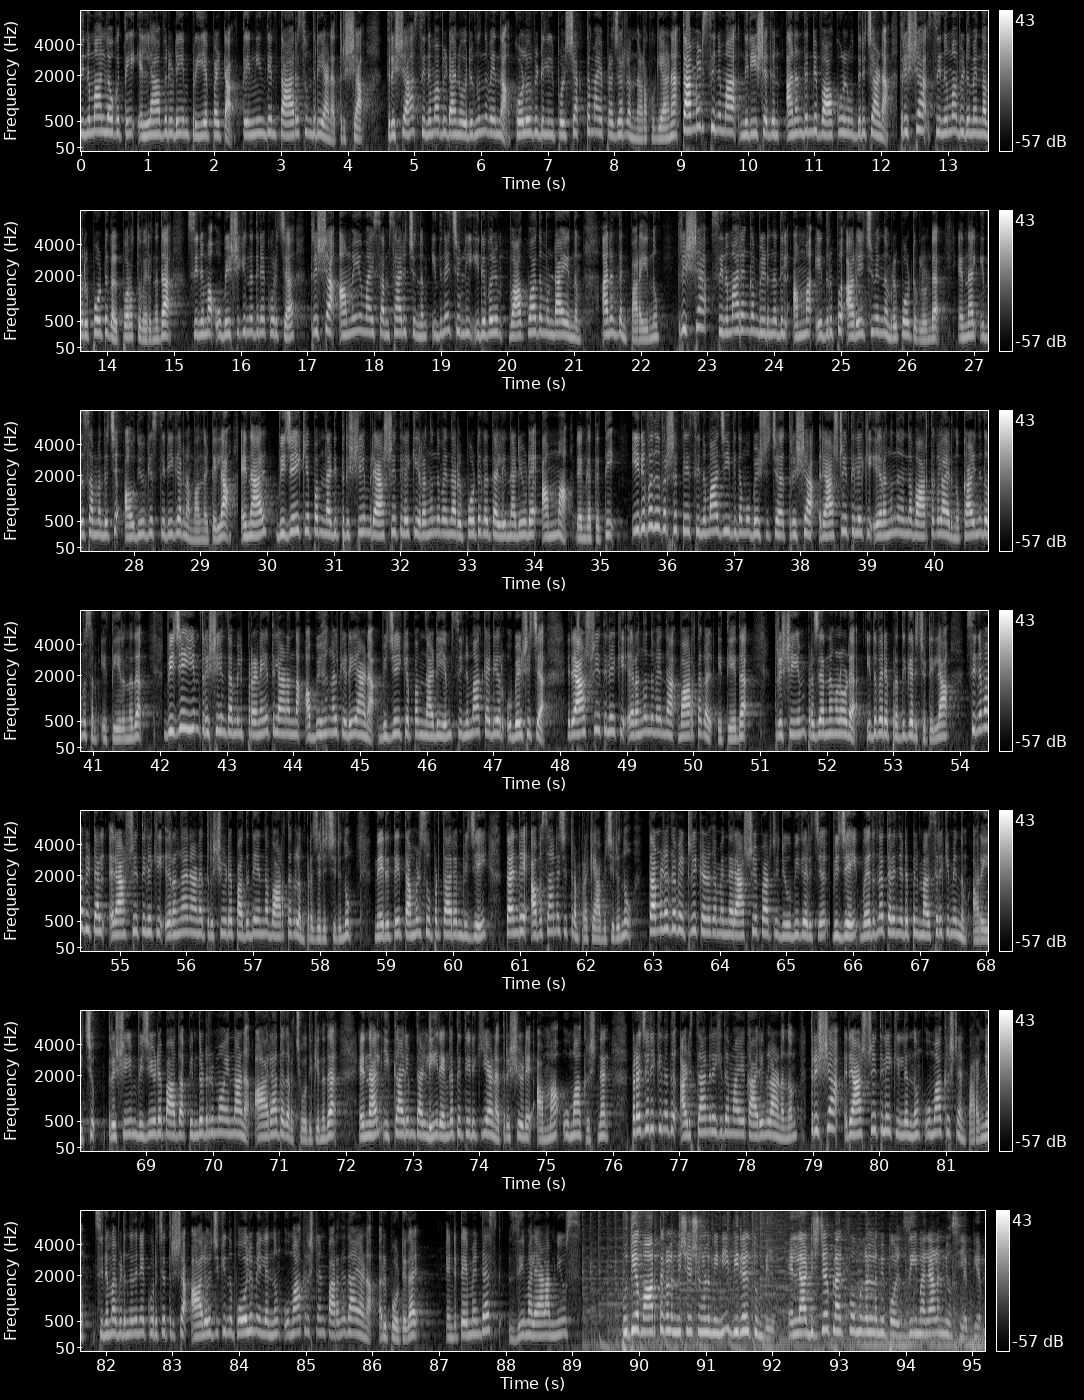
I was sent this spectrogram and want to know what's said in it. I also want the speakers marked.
Speaker 1: Cinema ലോകത്തെ എല്ലാവരുടെയും പ്രിയപ്പെട്ട തെന്നിന്ത്യൻ താരസുന്ദരിയാണ് തൃഷ. തൃഷ സിനിമ വിടാൻ ഒരുങ്ങുന്നുവെന്ന കോളിവുഡിൽ ഇപ്പോൾ ശക്തമായ പ്രചരണം നടക്കുകയാണ്. തമിഴ് സിനിമ നിരീക്ഷകൻ അനന്തന്റെ വാക്കുകൾ ഉദ്ധരിച്ചാണ് തൃഷ സിനിമ വിടുമെന്ന റിപ്പോർട്ടുകൾ പുറത്തുവരുന്നത്. സിനിമ ഉപേക്ഷിക്കുന്നതിനെക്കുറിച്ച് തൃഷ അമ്മയുമായി സംസാരിച്ചെന്നും ഇതിനെ ചൊല്ലി ഇരുവരും വാഗ്വാദമുണ്ടായെന്നും അനന്തൻ പറയുന്നു. തൃഷ സിനിമാരംഗം വിടുന്നതിൽ അമ്മ എതിർപ്പ് അറിയിച്ചുവെന്നും റിപ്പോർട്ടുകളുണ്ട്. എന്നാൽ ഇത് സംബന്ധിച്ച് ഔദ്യോഗിക സ്ഥിരീകരണം വന്നിട്ടില്ല. എന്നാൽ വിജയ്ക്കൊപ്പം നടി തൃഷയും രാഷ്ട്രീയത്തിലേക്ക് ഇറങ്ങുന്നുവെന്ന റിപ്പോർട്ടുകൾ തള്ളി നടിയുടെ അമ്മ രംഗത്തെത്തി. ഇരുപത് വർഷത്തെ സിനിമാ ജീവിതം ഉപേക്ഷിച്ച് തൃഷ രാഷ്ട്രീയത്തിലേക്ക് ഇറങ്ങുന്നുവെന്ന വാർത്തകളായിരുന്നു കഴിഞ്ഞ ദിവസം എത്തിയിരുന്നത്. വിജയും തൃഷയും തമ്മിൽ പ്രണയത്തിലാണെന്ന അഭ്യൂഹങ്ങൾക്കിടെയാണ് വിജയ്ക്കൊപ്പം നടിയും സിനിമാ കരിയർ ഉപേക്ഷിച്ച് രാഷ്ട്രീയത്തിലേക്ക് ഇറങ്ങുന്നുവെന്ന വാർത്തകൾ എത്തിയത്. തൃഷയും പ്രചരണങ്ങളോട് ഇതുവരെ പ്രതികരിച്ചിട്ടില്ല. സിനിമ വിട്ടാൽ രാഷ്ട്രീയത്തിലേക്ക് ഇറങ്ങാനാണ് തൃശിയുടെ പദ്ധതി എന്ന വാർത്തകളും പ്രചരിച്ചിരുന്നു. നേരത്തെ തമിഴ് സൂപ്പർ താരം വിജയ് തന്റെ അവസാന ചിത്രം പ്രഖ്യാപിച്ചിരുന്നു. തമിഴക വെട്രിക്കഴകം എന്ന രാഷ്ട്രീയ പാർട്ടി രൂപീകരിച്ച് വിജയ് വരുന്ന തെരഞ്ഞെടുപ്പിൽ മത്സരിക്കുമെന്നും അറിയിച്ചു. തൃശിയും വിജയുടെ പാത പിന്തുടരുമോ എന്നാണ് ആരാധകർ ചോദിക്കുന്നത്. എന്നാൽ ഇക്കാര്യം തള്ളി രംഗത്തെത്തിയിരിക്കുകയാണ് തൃഷയുടെ അമ്മ ഉമാകൃഷ്ണൻ. പ്രചരിക്കുന്നത് അടിസ്ഥാനരഹിതമായ കാര്യങ്ങളാണെന്നും തൃഷ രാഷ്ട്രീയത്തിലേക്കില്ലെന്നും ഉമാകൃഷ്ണൻ പറഞ്ഞു. സിനിമ വിടുന്നതിനെക്കുറിച്ച് തൃഷ ആലോചിക്കുന്നു പോലുമില്ലെന്നും ഉമാകൃഷ്ണൻ പറഞ്ഞതായാണ് റിപ്പോർട്ടുകൾ. Entertainment desk Zee Malayalam news.
Speaker 2: പുതിയ വാർത്തകളും വിശേഷങ്ങളും ഇനി വിരൽ തുമ്പിൽ എല്ലാ ഡിജിറ്റൽ പ്ലാറ്റ്ഫോമുകളിലും ഇപ്പോൾ സി മലയാളം ന്യൂസ് ലഭ്യം.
